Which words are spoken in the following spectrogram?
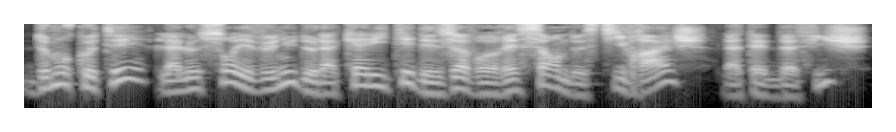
De mon côté, la leçon est venue de la qualité des œuvres récentes de Steve Reich, la tête d'affiche.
